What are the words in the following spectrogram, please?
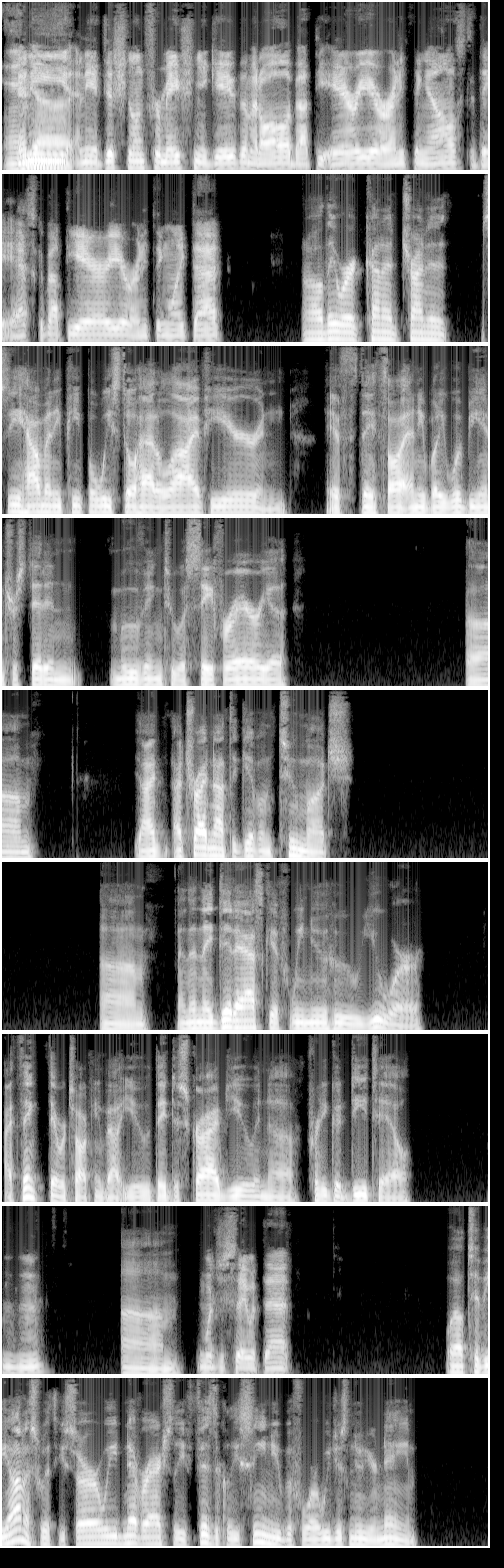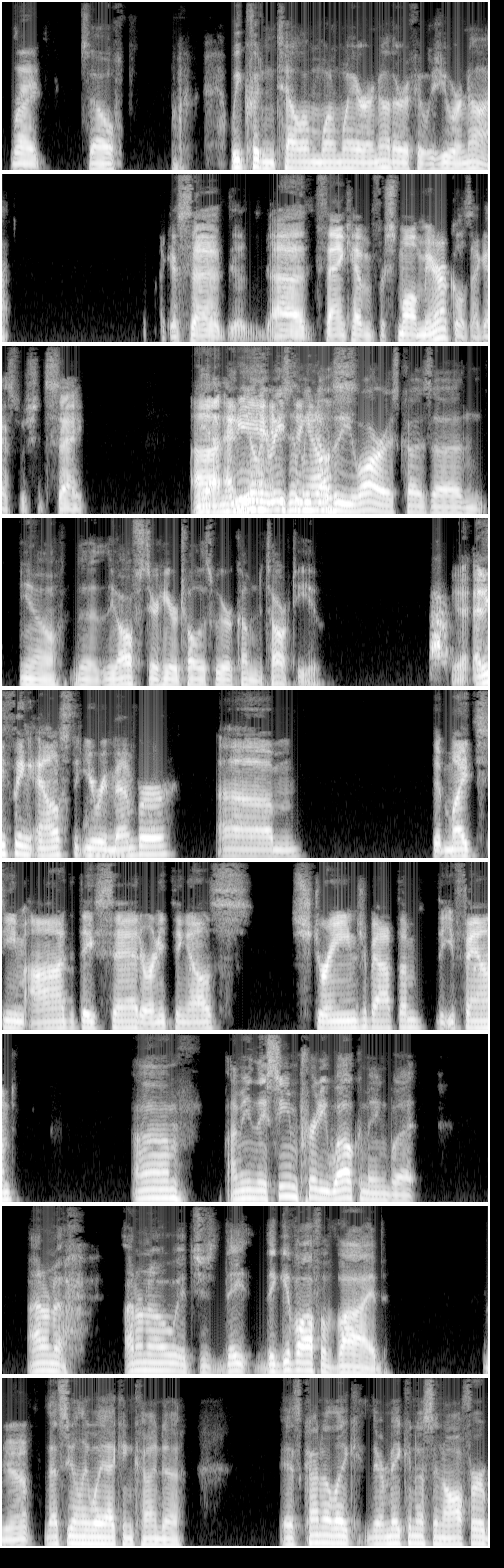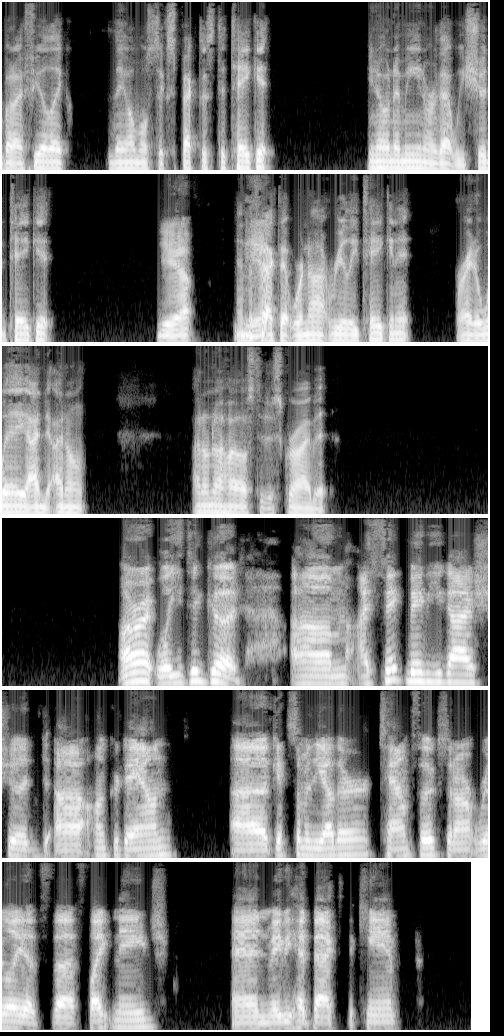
And any uh, any additional information you gave them at all about the area or anything else? Did they ask about the area or anything like that? oh, they were kind of trying to see how many people we still had alive here and if they thought anybody would be interested in moving to a safer area. Um, I I tried not to give them too much. Um, and then they did ask if we knew who you were. I think they were talking about you. They described you in uh, pretty good detail. Mm-hmm. Um, What'd you say with that? well, to be honest with you, sir, we'd never actually physically seen you before. We just knew your name. Right. So we couldn't tell them one way or another if it was you or not. I guess uh, uh, thank heaven for small miracles. I guess we should say. Yeah, I Uh, mean, any, the only reason anything we know who you are is because, uh, you know, the the officer here told us we were coming to talk to you. Yeah. Anything else that you remember? Um, that might seem odd that they said, or anything else strange about them that you found? Um, I mean, they seem pretty welcoming, but I don't know. I don't know. It's just they they give off a vibe. Yeah. That's the only way I can kind of. It's kind of like they're making us an offer, but I feel like they almost expect us to take it. You know what I mean, or that we should take it. Yeah. and the Yeah. fact that we're not really taking it right away, I I don't I don't know how else to describe it. All right. Well, you did good. Um, I think maybe you guys should uh, hunker down, uh, get some of the other town folks that aren't really of uh, fighting age, and maybe head back to the camp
